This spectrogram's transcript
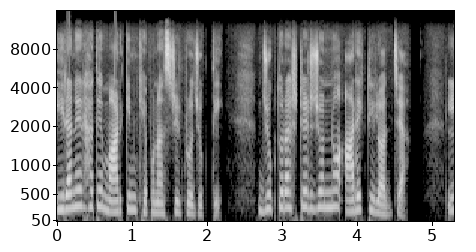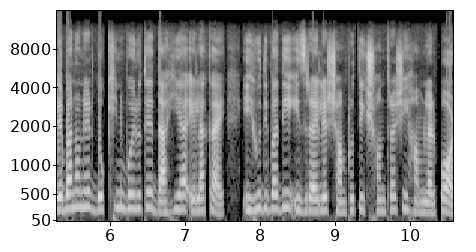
ইরানের হাতে মার্কিন ক্ষেপণাস্ত্রের প্রযুক্তি। যুক্তরাষ্ট্রের জন্য আরেকটি লজ্জা। লেবাননের দক্ষিণ বৈরুতে দাহিয়া এলাকায় ইহুদিবাদী ইসরায়েলের সাম্প্রতিক সন্ত্রাসী হামলার পর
